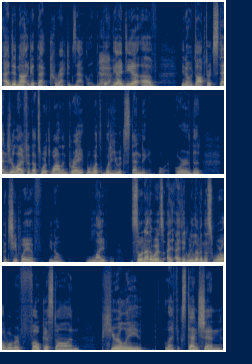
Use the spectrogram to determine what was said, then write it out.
I did not get that correct exactly. But Yeah, the, yeah. the idea of, you know, doctor extend your life and that's worthwhile and great, but what what are you extending it for? Or the the cheap way of, you know, life. So in other words, I, I think we live in this world where we're focused on purely life extension,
